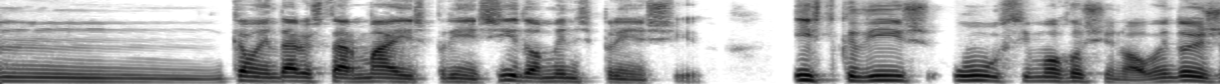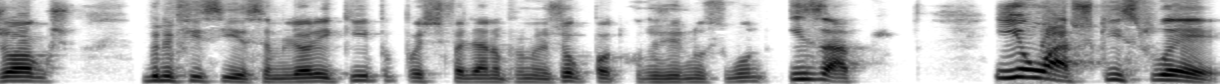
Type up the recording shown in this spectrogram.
hum, calendário estar mais preenchido ou menos preenchido. Isto que diz o Simão Rochinol. Em dois jogos beneficia-se a melhor equipa, depois se falhar no primeiro jogo pode corrigir no segundo. Exato. E eu acho que isso é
